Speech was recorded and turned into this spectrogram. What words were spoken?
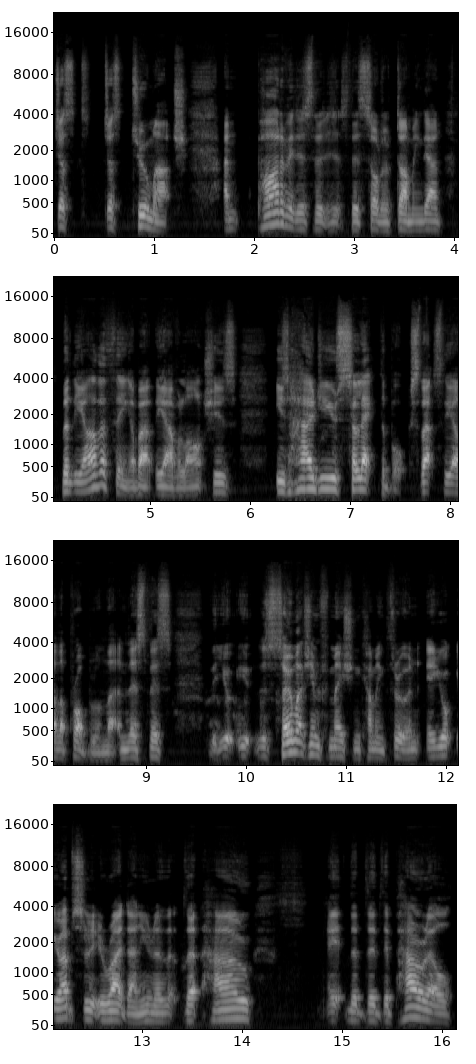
just just too much. And part of it is that it's this sort of dumbing down. But the other thing about the avalanche is is how do you select the books? That's the other problem. That And there's this you, you, there's so much information coming through, and you're, you're absolutely right, Dan. You know that, that how it, the, the the parallel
